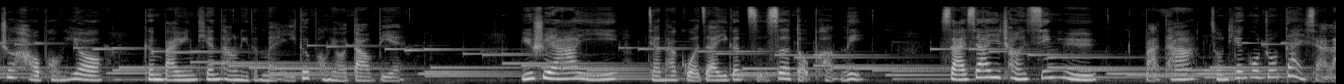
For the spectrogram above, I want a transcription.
这好朋友跟白云天堂里的每一个朋友道别。雨水阿姨将它裹在一个紫色斗篷里，洒下一场新雨，把它从天空中带下来，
